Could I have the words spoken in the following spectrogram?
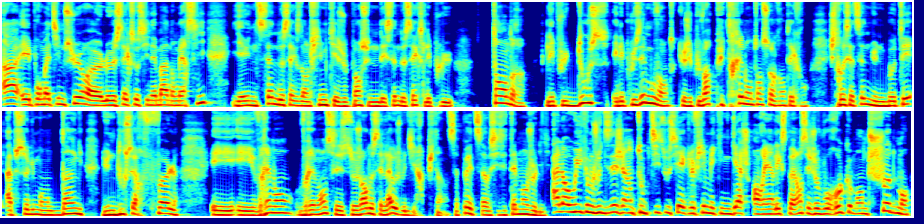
Ah, et pour ma team sur euh, le sexe au cinéma, non merci. Il y a une scène de sexe dans le film qui est, je pense, une des scènes de sexe les plus tendres les plus douces et les plus émouvantes que j'ai pu voir depuis très longtemps sur grand écran. J'ai trouvé cette scène d'une beauté absolument dingue, d'une douceur folle et, et vraiment, vraiment, c'est ce genre de scène là où je me dis ah putain, ça peut être ça aussi, c'est tellement joli. Alors oui, comme je vous disais, j'ai un tout petit souci avec le film mais qui ne gâche en rien l'expérience et je vous recommande chaudement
